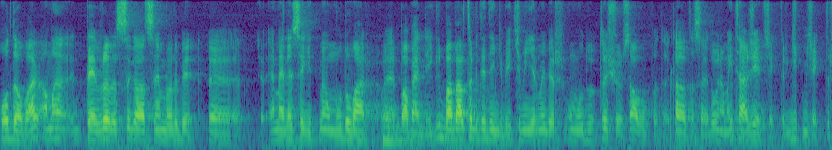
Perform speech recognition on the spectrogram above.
o da var ama devre arası Galatasaray'ın böyle bir e, MLS'e gitme umudu var e, Babel'le ilgili. Babel tabii dediğin gibi 2021 umudu taşıyorsa Avrupa'da Galatasaray'da oynamayı tercih edecektir, gitmeyecektir.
